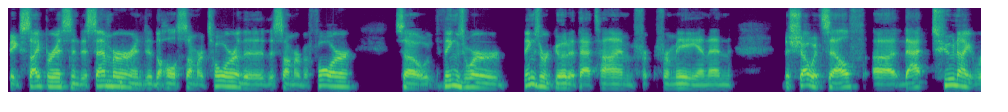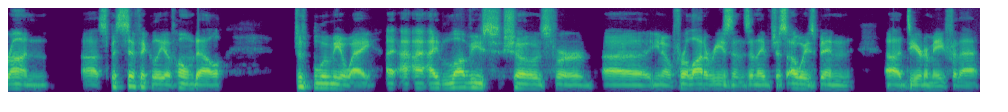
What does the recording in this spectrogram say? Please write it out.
Big Cypress in December and did the whole summer tour the the summer before so things were things were good at that time for, for me. And then the show itself, uh, that two night run uh, specifically of Holmdel just blew me away. I, I, I love these shows for uh, you know for a lot of reasons, and they've just always been uh, dear to me for that.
